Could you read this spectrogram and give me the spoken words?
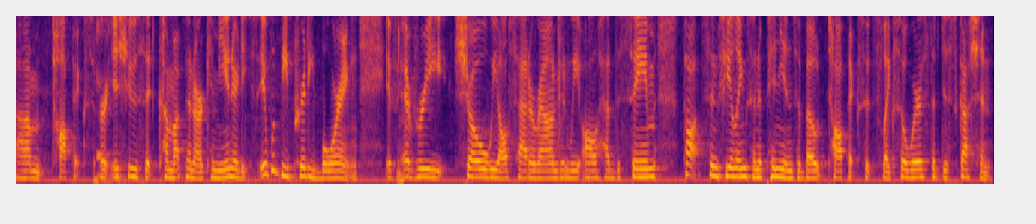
um, topics or issues that come up in our communities. It would be pretty boring if every show we all sat around and we all had the same thoughts and feelings and opinions about topics. It's like, so where's the discussion?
